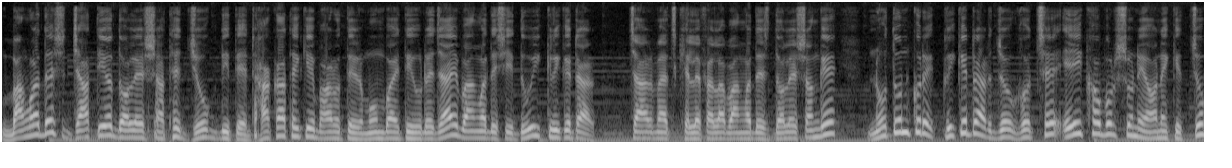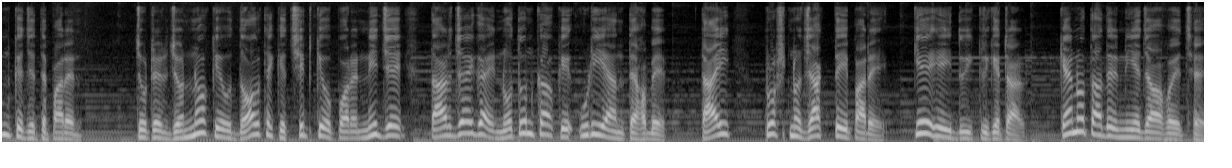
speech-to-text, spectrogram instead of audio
বাংলাদেশ জাতীয় দলের সাথে যোগ দিতে ঢাকা থেকে ভারতের মুম্বাইতে উড়ে যায় বাংলাদেশি দুই ক্রিকেটার। চার ম্যাচ খেলে ফেলা বাংলাদেশ দলের সঙ্গে নতুন করে ক্রিকেটার যোগ হচ্ছে এই খবর শুনে অনেকে চমকে যেতে পারেন। চোটের জন্য কেউ দল থেকে ছিটকেও পড়েননি যে তার জায়গায় নতুন কাউকে উড়িয়ে আনতে হবে। তাই প্রশ্ন জাগতেই পারে, কে এই দুই ক্রিকেটার? কেন তাদের নিয়ে যাওয়া হয়েছে?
